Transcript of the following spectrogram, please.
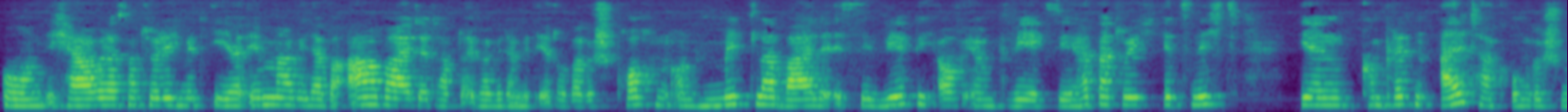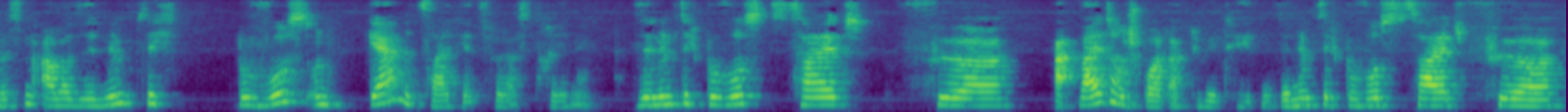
Und ich habe das natürlich mit ihr immer wieder bearbeitet, habe da immer wieder mit ihr drüber gesprochen und mittlerweile ist sie wirklich auf ihrem Weg. Sie hat natürlich jetzt nicht ihren kompletten Alltag umgeschmissen, aber sie nimmt sich bewusst und gerne Zeit jetzt für das Training. Sie nimmt sich bewusst Zeit für weitere Sportaktivitäten. Sie nimmt sich bewusst Zeit für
